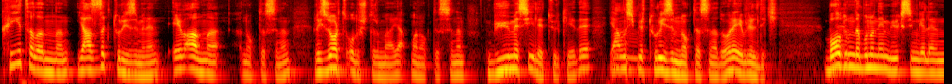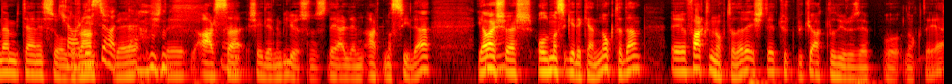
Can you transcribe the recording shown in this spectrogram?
kıyı alanının yazlık turizminin ev alma noktasının resort oluşturma yapma noktasının büyümesiyle Türkiye'de yanlış hmm. bir turizm noktasına doğru evrildik. Bodrum'da evet. bunun en büyük simgelerinden bir tanesi oldu. Kâdesi Rant hatta. ve işte arsa evet. şeylerini biliyorsunuz değerlerinin artmasıyla yavaş Hı. yavaş olması gereken noktadan e, farklı noktalara işte Türk bükü aklı diyoruz hep o noktaya.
